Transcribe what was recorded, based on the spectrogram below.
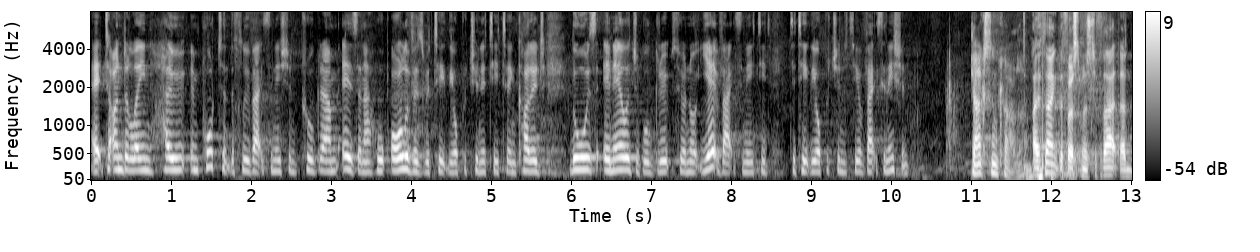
uh, to underline how important the flu vaccination programme is. And I hope all of us would take the opportunity to encourage those ineligible groups who are not yet vaccinated to take the opportunity of vaccination. Jackson Carlo. I thank the First Minister for that, and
